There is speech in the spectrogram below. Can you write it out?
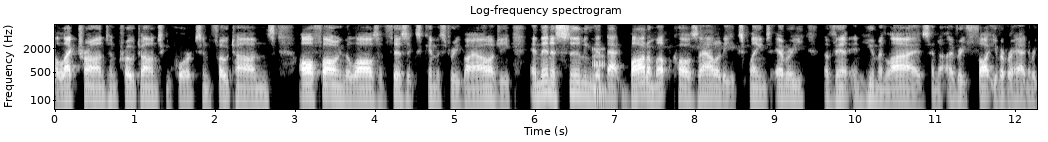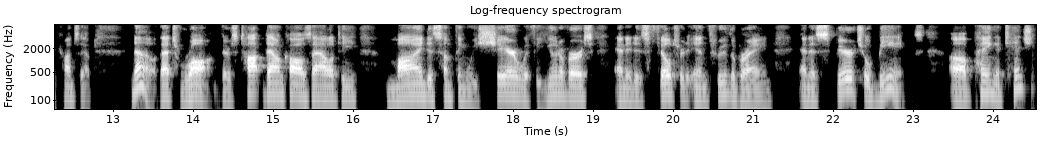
electrons and protons and quarks and photons, all following the laws of physics, chemistry, biology, and then assuming that that bottom up causality explains every event in human lives and every thought you've ever had, and every concept. No, that's wrong. There's top down causality. Mind is something we share with the universe, and it is filtered in through the brain. And as spiritual beings, uh, paying attention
